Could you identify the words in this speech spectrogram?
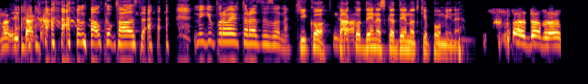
и така. Малку пауза. Меѓу прва и втора сезона. Кико, Да. како денеска денот ќе помине? Па добро,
